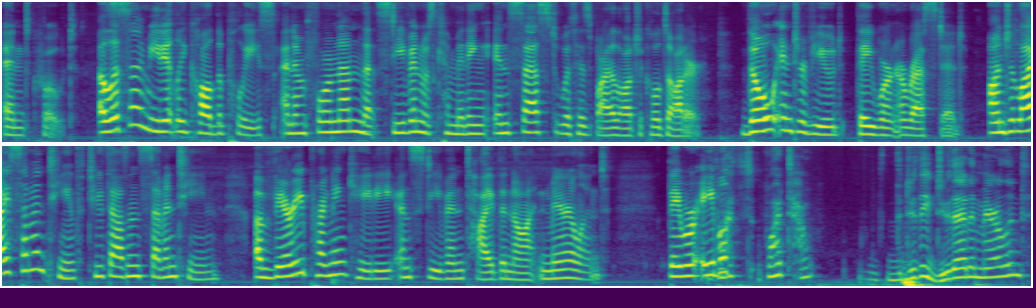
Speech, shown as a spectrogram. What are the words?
end quote. Alyssa immediately called the police and informed them that Stephen was committing incest with his biological daughter. Though interviewed, they weren't arrested. On July 17th, 2017, a very pregnant Katie and Stephen tied the knot in Maryland. They were able What? What? How? Do they do that in Maryland?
